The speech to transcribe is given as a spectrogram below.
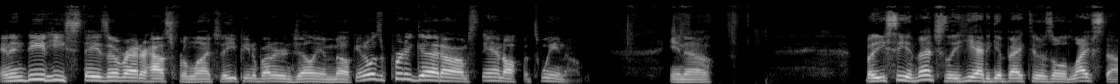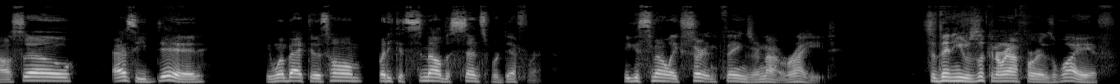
And indeed, he stays over at her house for lunch. They eat peanut butter and jelly and milk, and it was a pretty good um, standoff between them, you know. But you see, eventually he had to get back to his old lifestyle. So as he did, He went back to his home, but he could smell the scents were different. He could smell like certain things are not right. So then he was looking around for his wife,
